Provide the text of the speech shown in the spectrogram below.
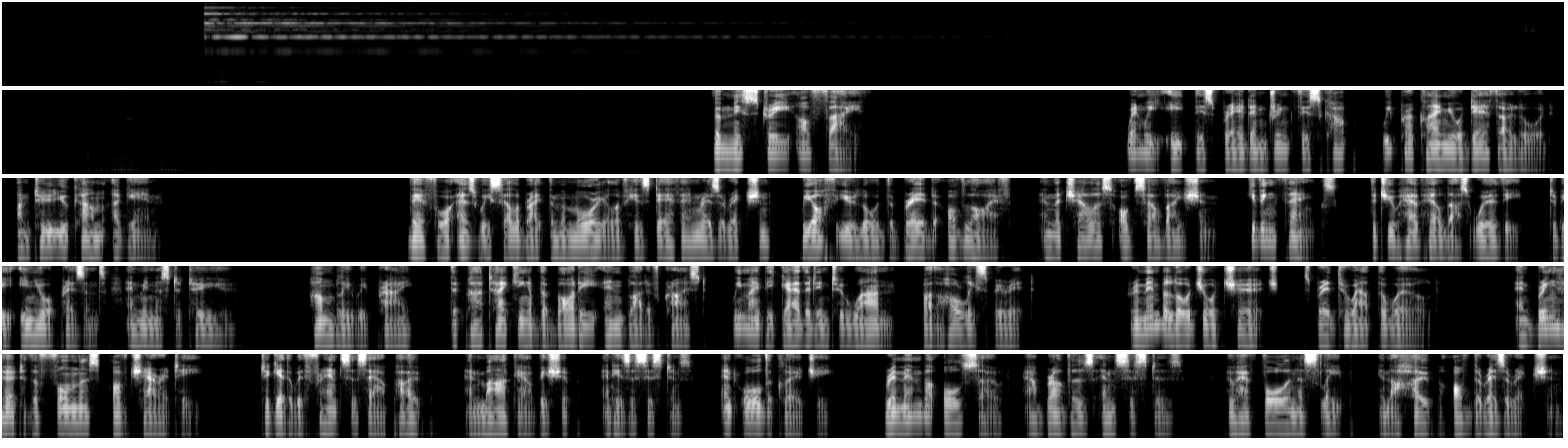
The mystery of faith. When we eat this bread and drink this cup, we proclaim your death, O Lord, until you come again. Therefore, as we celebrate the memorial of his death and resurrection, we offer you, Lord, the bread of life and the chalice of salvation, giving thanks that you have held us worthy to be in your presence and minister to you. Humbly we pray that partaking of the body and blood of Christ, we may be gathered into one by the Holy Spirit. Remember, Lord, your church spread throughout the world, and bring her to the fullness of charity, together with Francis, our Pope, and Mark, our Bishop, and his assistants, and all the clergy. Remember also our brothers and sisters who have fallen asleep in the hope of the resurrection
